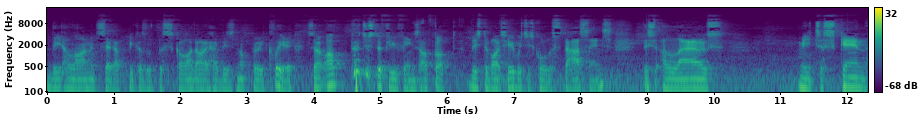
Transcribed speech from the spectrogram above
the alignment set up because of the SCART I have is not very clear. So I've purchased a few things. I've got this device here, which is called the StarSense. This allows me to scan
